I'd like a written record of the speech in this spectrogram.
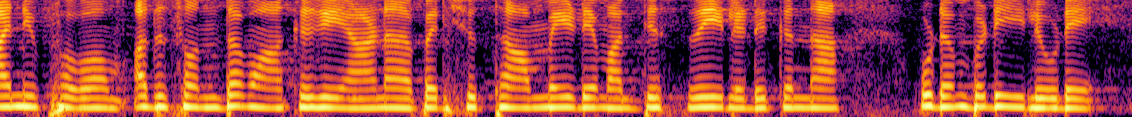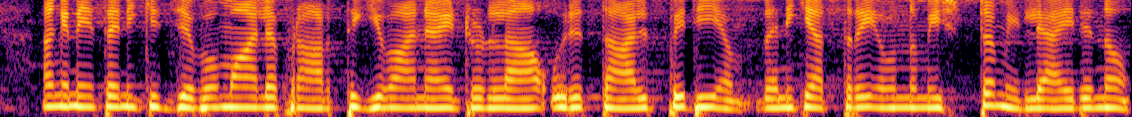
അനുഭവം അത് സ്വന്തമാക്കുകയാണ് പരിശുദ്ധ അമ്മയുടെ മധ്യസ്ഥതയിലെടുക്കുന്ന ഉടമ്പടിയിലൂടെ. അങ്ങനെ തനിക്ക് ജപമാല പ്രാർത്ഥിക്കുവാനായിട്ടുള്ള ഒരു താല്പര്യം തനിക്ക് അത്രയൊന്നും ഇഷ്ടമില്ലായിരുന്നു.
